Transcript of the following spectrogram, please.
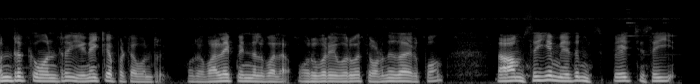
ஒன்றுக்கு ஒன்று இணைக்கப்பட்ட ஒன்று. ஒரு வலைப்பின்னல் போல. ஒருவரை ஒருவர் தொடர்ந்து தான் இருப்போம். நாம் செய்யும் எதுவும் பேச்சு செய்யும்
